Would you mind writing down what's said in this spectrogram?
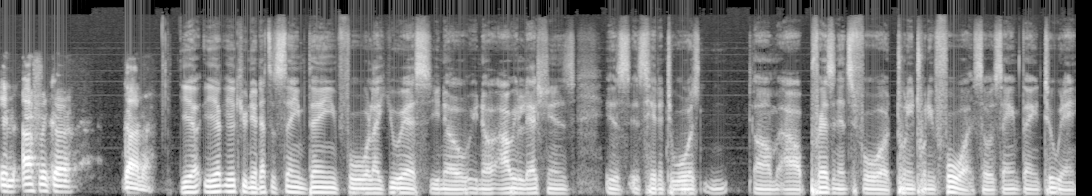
in Africa, Ghana. Yeah, yeah, yeah, Q. That's the same thing for like U.S. You know, you know, our elections is is heading towards um, our presidents for 2024. So same thing too. And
